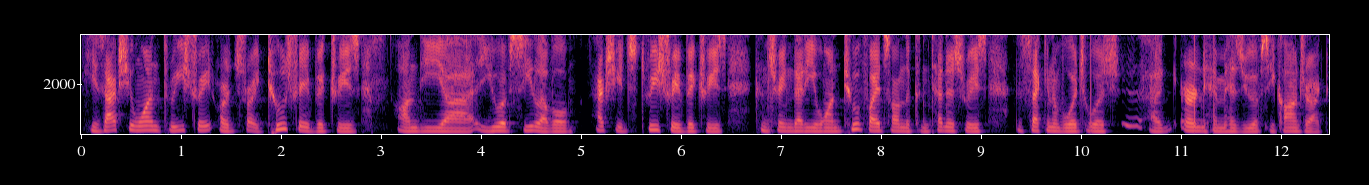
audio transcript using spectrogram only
He's actually won three straight, or sorry, two straight victories on the uh, UFC level Actually, it's three straight victories, considering that he won two fights on the contender series, the second of which was uh, earned him his UFC contract.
